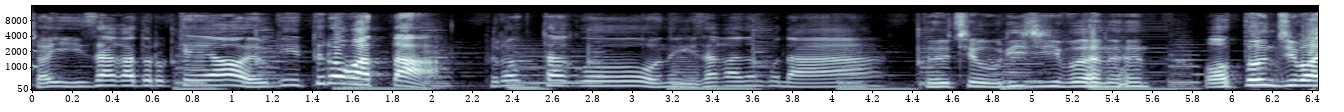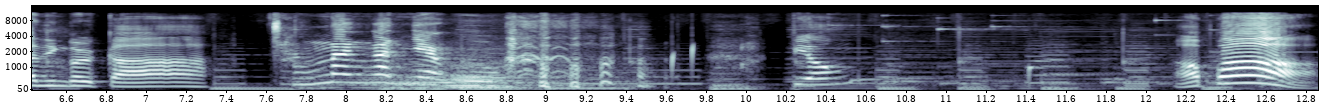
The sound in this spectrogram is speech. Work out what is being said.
저희 이사 가도록 해요. 여기 트럭 왔다. 트럭 타고 오늘 이사 가는구나. 도대체 우리 집안은 어떤 집안인 걸까? 장난 같냐고. 뿅. 아빠!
